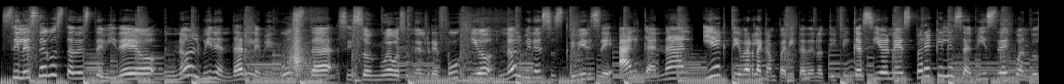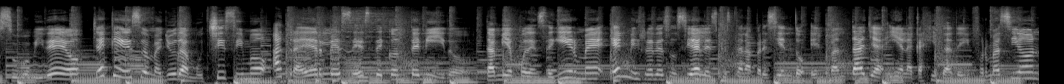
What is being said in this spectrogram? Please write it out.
Si les ha gustado este video, no olviden darle me gusta, si son nuevos en el refugio, no olviden suscribirse al canal y activar la campanita de notificaciones para que les avise cuando subo video, ya que eso me ayuda muchísimo a traerles este contenido. También pueden seguirme en mis redes sociales que están apareciendo en pantalla y en la cajita de información,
